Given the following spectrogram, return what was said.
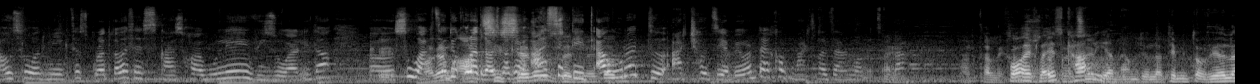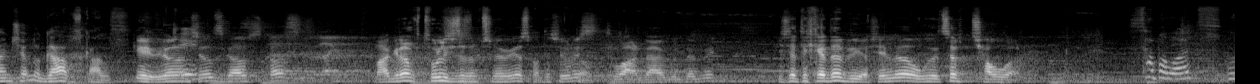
აუცილებლად მიიქცეს ყურადღებას ეს განსხვავებული ვიზუალი და სულ აქცენტი ყურადღებას, მაგრამ ასე დეტალურად არ ჩავძიები ვარ და ეხლა მართლა ძალიან მომეწონა. მართალი ხო, ეხლა ეს ქალია ნამდვილად, იმიტომ ვიოლონჩელო გავს კალს. კი, ვიოლონჩელოს გავს კალს. მაგრამ რთული შესაძლებლობია სხვადასხვა თუ არ დააგვირდები. ისეთი ხედებია, შეიძლება უცებ ჩაუარო. საბოლოოდ, ну,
